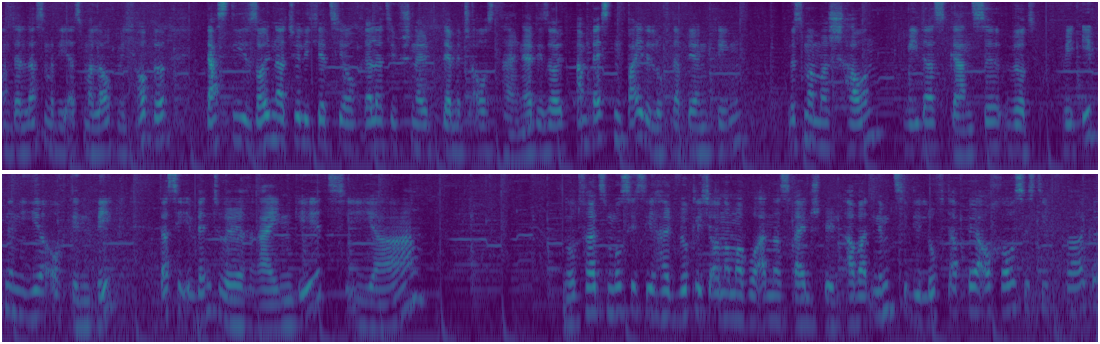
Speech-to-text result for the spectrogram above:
Und dann lassen wir die erstmal laufen. Ich hoffe, dass die soll natürlich jetzt hier auch relativ schnell Damage austeilen. Ja, die soll am besten beide Luftabwehren kriegen. Müssen wir mal schauen, wie das Ganze wird. Wir ebnen hier auch den Weg, dass sie eventuell reingeht. Ja. Notfalls muss ich sie halt wirklich auch nochmal woanders reinspielen. Aber nimmt sie die Luftabwehr auch raus, ist die Frage.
